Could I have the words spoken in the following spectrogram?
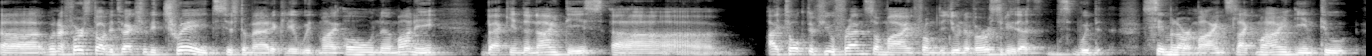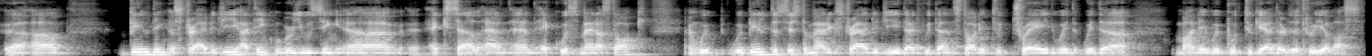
Uh, when I first started to actually trade systematically with my own money back in the 90s, uh, I talked to a few friends of mine from the university that with similar minds like mine into uh, uh, building a strategy. I think we were using uh, Excel and, and Equis Metastock. And we, we built a systematic strategy that we then started to trade with, with the money we put together, the three of us.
